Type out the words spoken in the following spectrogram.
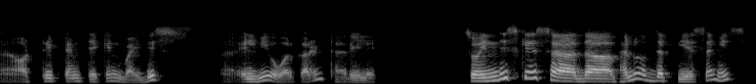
uh, or trip time taken by this LV over current relay. So in this case uh, the value of the PSM is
